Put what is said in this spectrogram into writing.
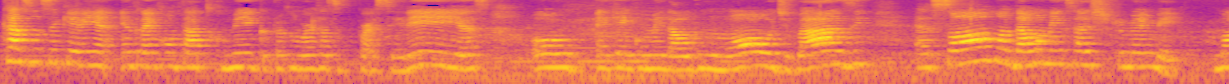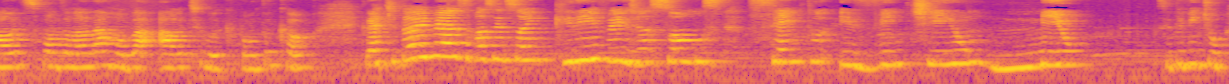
Caso você queira entrar em contato comigo para conversar sobre parcerias ou quer encomendar algum molde, base, é só mandar uma mensagem pro meu e-mail moldes.lana.outlook.com Gratidão imensa, vocês são incríveis, já somos 121 mil 121. Por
